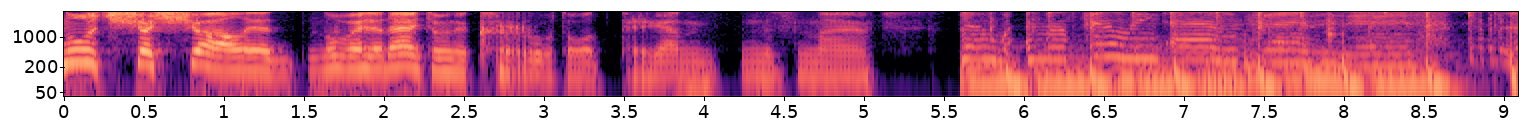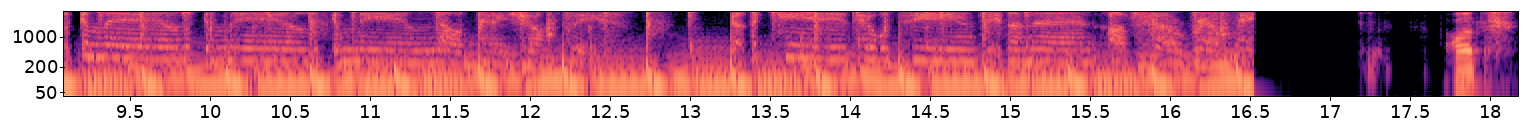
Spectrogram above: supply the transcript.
Ну, що, що, але ну виглядають вони круто, от прям не знаю. От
